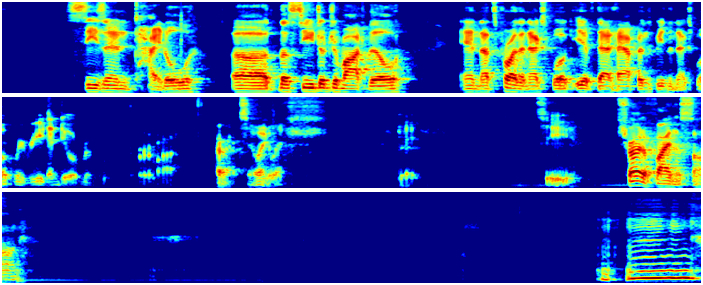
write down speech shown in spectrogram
season title. Uh, the Siege of Javatville and that's probably the next book if that happens be the next book we read and do a on all right so anyway okay let's see let's try to find the song Mm-mm.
